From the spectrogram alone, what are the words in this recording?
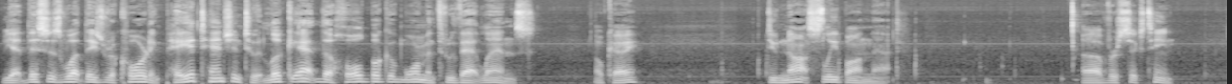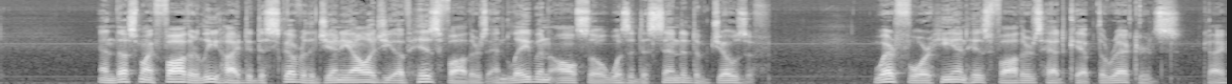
Yet this is what they's recording. Pay attention to it. Look at the whole Book of Mormon through that lens. Okay? Do not sleep on that. Uh, verse 16. And thus my father Lehi did discover the genealogy of his fathers, and Laban also was a descendant of Joseph. Wherefore he and his fathers had kept the records. Okay?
